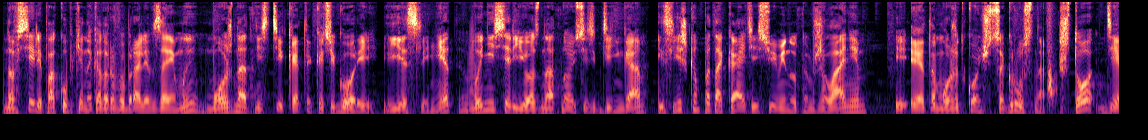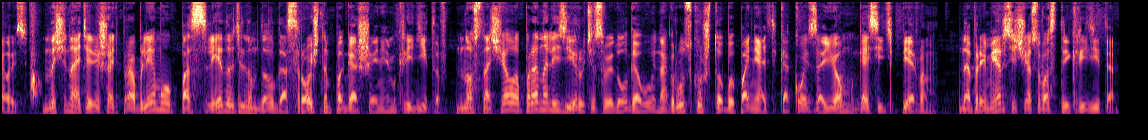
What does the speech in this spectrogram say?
Но все ли покупки, на которые вы брали взаймы, можно отнести к этой категории? Если нет, вы несерьезно относитесь к деньгам и слишком потакаете сиюминутным желанием и это может кончиться грустно. Что делать? Начинайте решать проблему последовательным долгосрочным погашением кредитов. Но сначала проанализируйте свою долговую нагрузку, чтобы понять, какой заем гасить первым. Например, сейчас у вас три кредита,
